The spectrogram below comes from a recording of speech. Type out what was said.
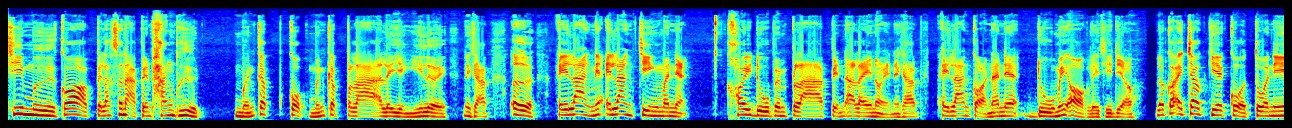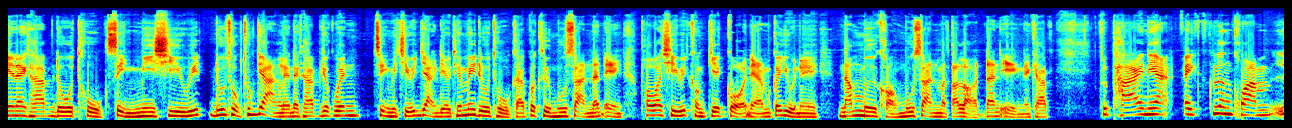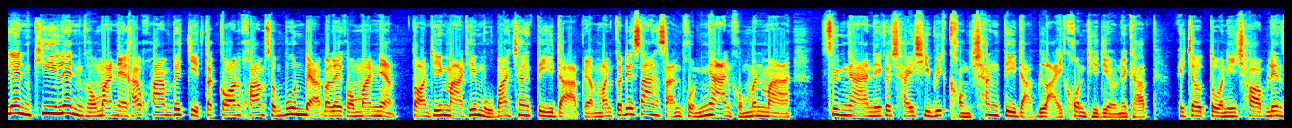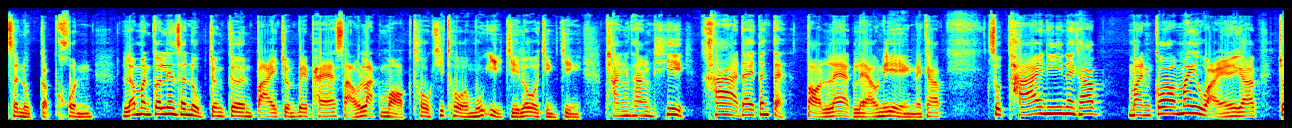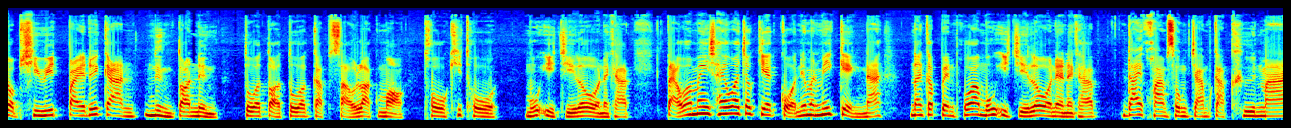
ที่มือก็เป็นลักษณะเป็นพังผืดเหมือนกับกบเหมือนกับปลาอะไรอย่างนี้เลยนะครับ เออไอ้ร่างเนี้ยไอ้ร่างจริงมันเนี่ย ค่อยดูเป็นปลาเป็นอะไรหน่อยนะครับไอ้ร่างก่อนนั้นเนี่ยดูไม่ออกเลยทีเดียว แล้วก็ไอ้เจ้าเกียร์โกดตัวนี้นะครับดูถูกสิ่งมีชีวิตดูถูกทุกอย่างเลยนะครับยกเว้นสิ่งมีชีวิตอย่างเดียวที่ไม่ดูถูกครับก็คือมูซันนั่นเองเพราะว่าชีวิตของเกียร์โกดเนี่ยมันก็อยู่ในน้ำมือของมูซันมาตลอดนั่นเองนะครับ สุดท้ายเนี่ยไอ้เรื่องความเล่นขี้เล่นของมันเนี่ยครับความเป็นจิตกรความสมบูรณ์แบบอะไรของมันเนี่ยตอนที่มาที่หมู่บ้านช่างตีดาบเนี่ยมันก็ได้สร้างสารรค์ผลงานของมันมา ซึ่งงานนี้ก็ใช้ชีวิตของช่างตีดาบหลายคนทีเดียวนะครับไอ้เจ้าตัวนี้ชอบเล่นสนุกกับคน แล้วมันก็เล่นสนุกจนเกินไปจนไปแพ้เสาหลักหมอกโทคิโทมุอิจิโร่จริง ๆ ทั้งทั้งที่ฆ่าได้ตั้งแต่ตอนแรกแล้วนี่เองนะครับสุดท้ายนี้นะครับมันก็ไม่ไหวนะครับจบชีวิตไปด้วยการ1ต่อ1 ตัวต่อตัวกับเสาหลักหมอกโทคิโทมุอิจิโร่นะครับแต่ว่าไม่ใช่ว่าเจ้าเกียร์โกะนี่มันไม่เก่งนะ นั่นก็เป็นเพราะว่ามุอิจิโร่เนี่ยนะครับได้ความทรงจำกลับคืนมา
